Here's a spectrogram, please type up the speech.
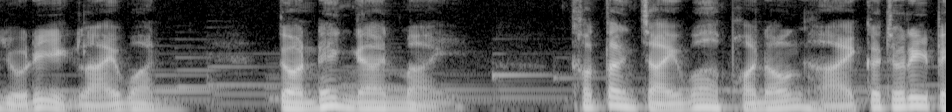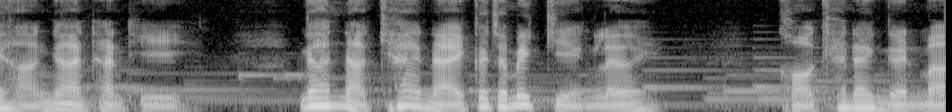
อยู่ได้อีกหลายวัน ก่อนได้งานใหม่ เขาตั้งใจว่าพอน้องหายก็จะรีบไปหางานทันที งานหนักแค่ไหนก็จะไม่เกี่ยงเลย ขอแค่ได้เงินมา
